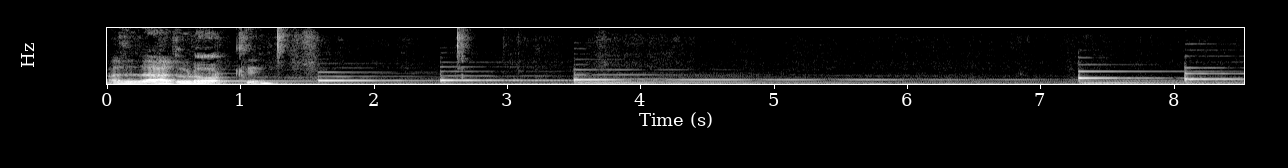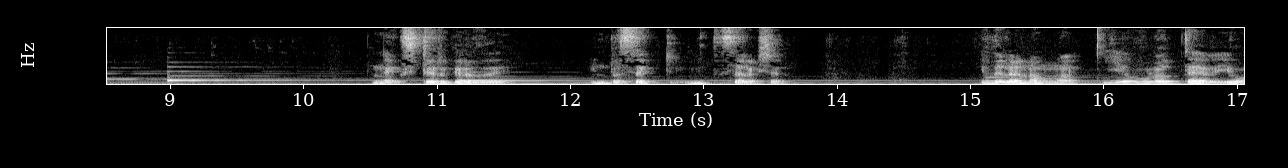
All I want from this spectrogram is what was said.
அதுதான் அதோட ஒர்க்கு நெக்ஸ்ட் இருக்கிறது இன்டர்செக்ட் வித் செலெக்ஷன் இதுல நம்ம எவ்வளவு தேவையோ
